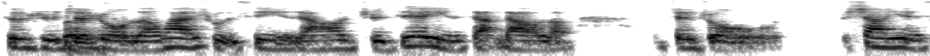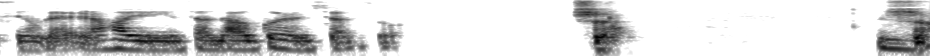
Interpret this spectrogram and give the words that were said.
就是这种文化属性，然后直接影响到了这种商业行为，然后也影响到个人选择。是，是。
